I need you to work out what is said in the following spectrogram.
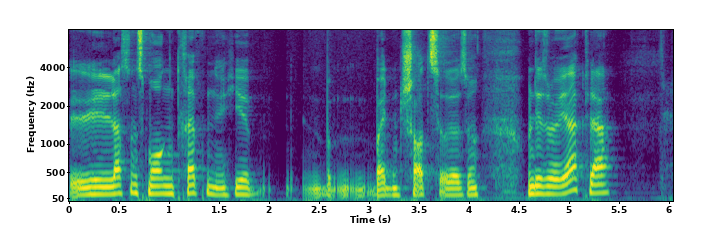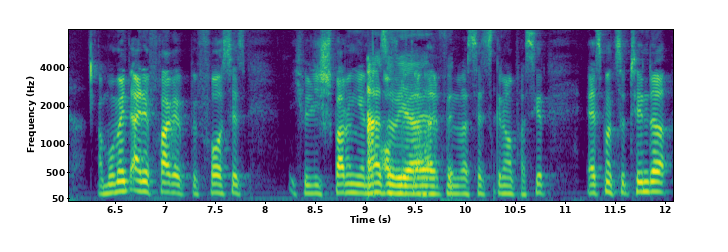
lass uns morgen treffen, hier b- bei den Shots oder so. Und er so, ja, klar. Aber Moment, eine Frage, bevor es jetzt, ich will die Spannung hier noch Also, aufrechterhalten, ja. was jetzt genau passiert. Erstmal zu Tinder.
